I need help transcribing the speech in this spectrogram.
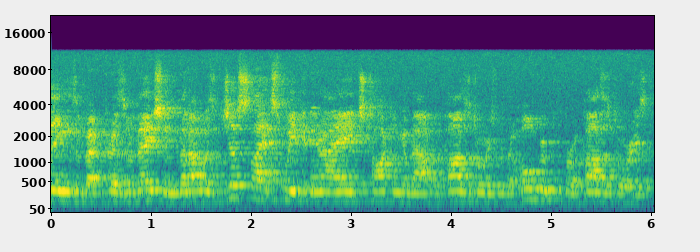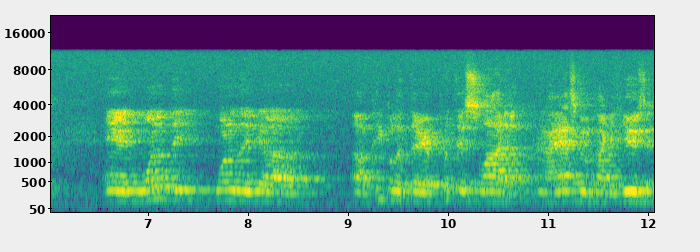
things about preservation. But I was just last week at NIH talking about repositories with a whole group of repositories, and one of the one of the uh, uh, people that there put this slide up, and I asked him if I could use it.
